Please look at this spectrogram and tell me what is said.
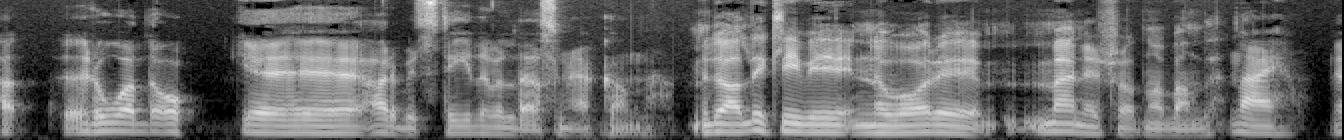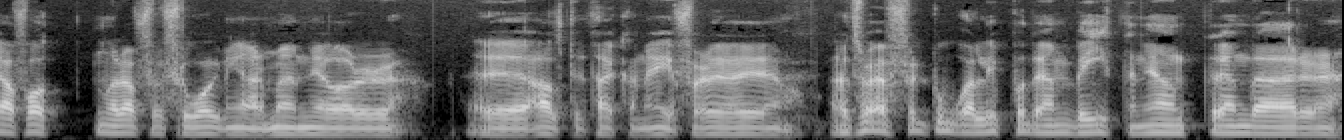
Ja, Råd och eh, arbetstid är väl det som jag kan. Men du har aldrig klivit in och varit manager åt något band? Nej, jag har fått några förfrågningar men jag har eh, alltid tackat nej. För jag, jag tror jag är för dålig på den biten. Jag är inte den där...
